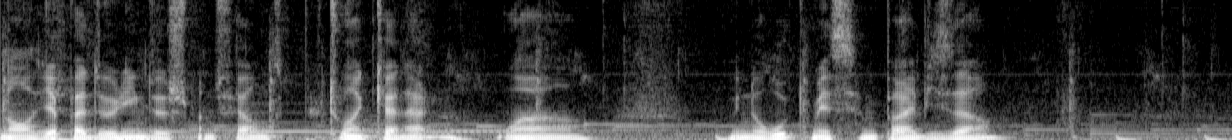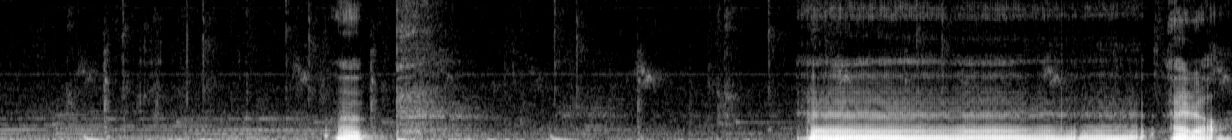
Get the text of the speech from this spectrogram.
Non, il n'y a pas de ligne de chemin de fer, donc c'est plutôt un canal ou un- une route, mais ça me paraît bizarre. Euh, Alors,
